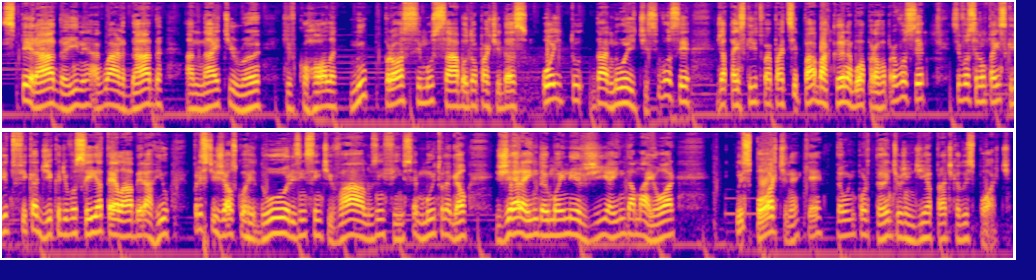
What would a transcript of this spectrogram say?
esperada aí, né, aguardada a Night Run que rola no próximo sábado a partir das 8 da noite. Se você já está inscrito, vai participar, bacana, boa prova para você. Se você não está inscrito, fica a dica de você ir até lá, Beira Rio, prestigiar os corredores, incentivá-los, enfim, isso é muito legal, gera ainda uma energia ainda maior no esporte, né, que é tão importante hoje em dia a prática do esporte.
